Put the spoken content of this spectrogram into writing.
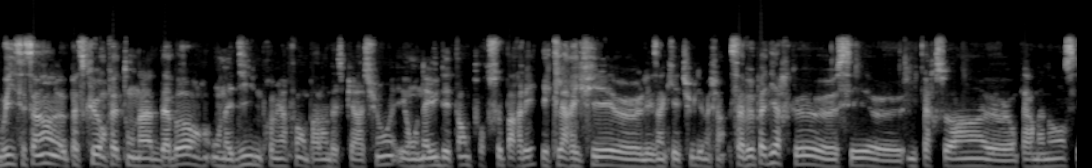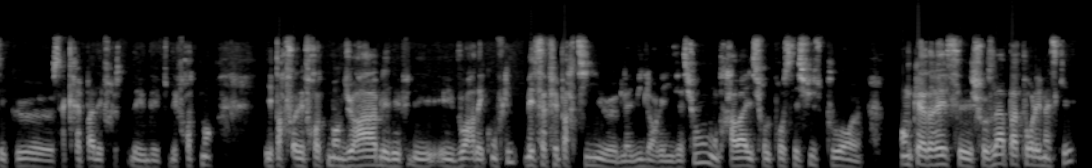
Oui, c'est ça, hein, parce que en fait, on a d'abord, on a dit une première fois en parlant d'aspiration, et on a eu des temps pour se parler et clarifier euh, les inquiétudes, les machins. Ça veut pas dire que euh, c'est euh, hyper serein en permanence et que ça crée pas des, des, frottements et parfois des frottements durables et, des, voire des conflits. Mais ça fait partie de la vie de l'organisation. On travaille sur le processus pour encadrer ces choses-là, pas pour les masquer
